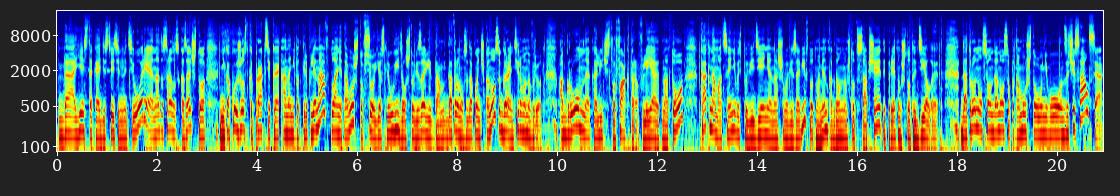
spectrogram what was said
Да, есть такая действительно теория. Надо сразу сказать, что никакой жесткой практикой она не подкреплена в плане того, что все, если увидел, что визави там дотронулся до кончика носа, гарантированно врет. Огромное количество факторов влияют на то, как нам оценивать поведение нашего визави в тот момент, когда он нам что-то сообщает и при этом что-то делает. Дотронулся он до носа, потому что у него он зачесался,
